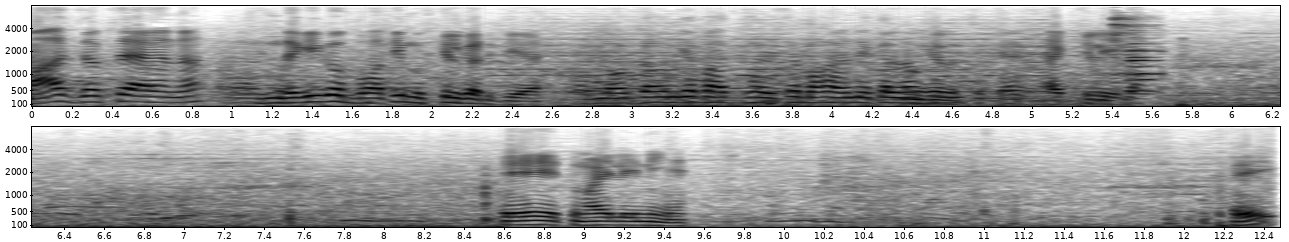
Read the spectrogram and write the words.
मास्क जब से आया ना ज़िंदगी को बहुत ही मुश्किल कर दिया है। लॉकडाउन के बाद घर से बाहर निकलना भूल चुके हैं। एक्चुअली ए तुम्हारे लिए नहीं है। ए।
